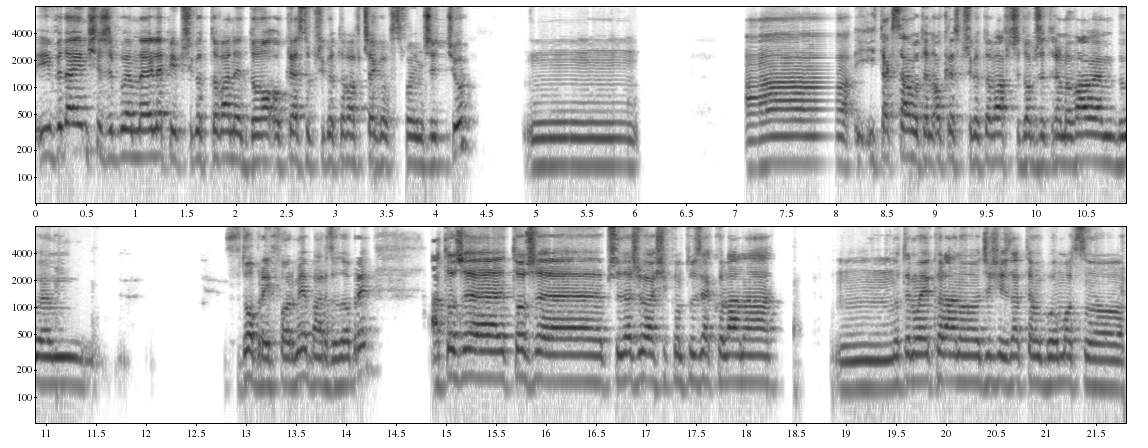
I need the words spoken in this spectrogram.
i wydaje mi się, że byłem najlepiej przygotowany do okresu przygotowawczego w swoim życiu. Mm, a, i, I tak samo ten okres przygotowawczy dobrze trenowałem, byłem w dobrej formie, bardzo dobrej. A to, że, to, że przydarzyła się kontuzja kolana, no to moje kolano 10 lat temu było mocno,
